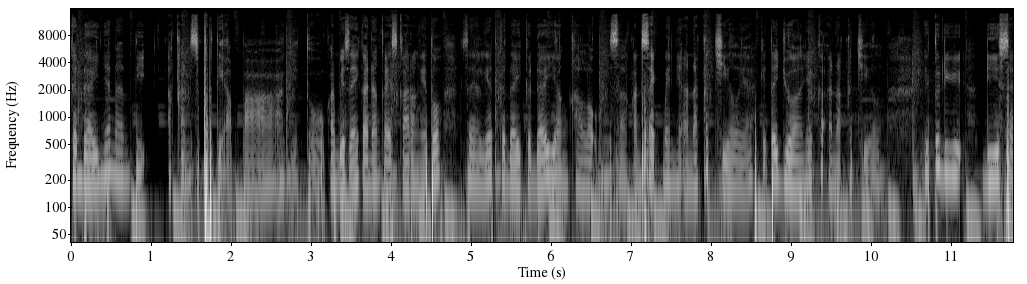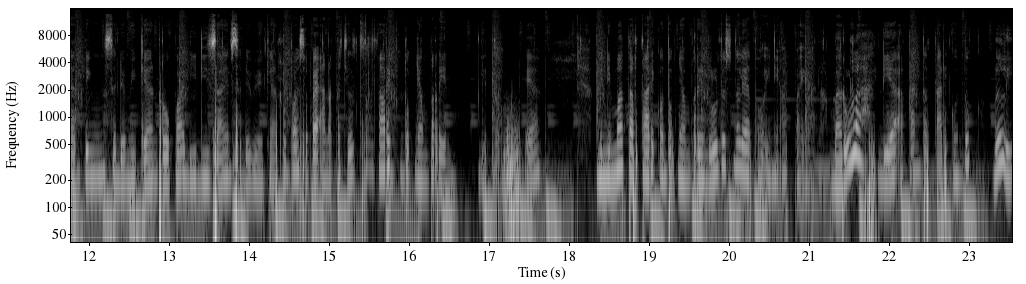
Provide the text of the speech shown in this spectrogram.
kedainya nanti akan seperti apa gitu. Kan biasanya kadang kayak sekarang itu saya lihat kedai-kedai yang kalau misalkan segmennya anak kecil ya kita jualnya ke anak kecil itu di di setting sedemikian rupa di desain sedemikian rupa supaya anak kecil tertarik untuk nyamperin gitu ya minimal tertarik untuk nyamperin dulu terus ngeliat oh ini apa ya? Nah barulah dia akan tertarik untuk beli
